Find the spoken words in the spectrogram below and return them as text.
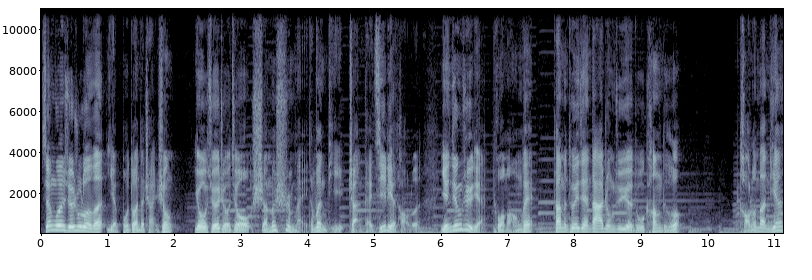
相关学术论文也不断的产生。有学者就什么是美的问题展开激烈讨论，引经据典，唾沫横飞。他们推荐大众去阅读康德，讨论半天，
